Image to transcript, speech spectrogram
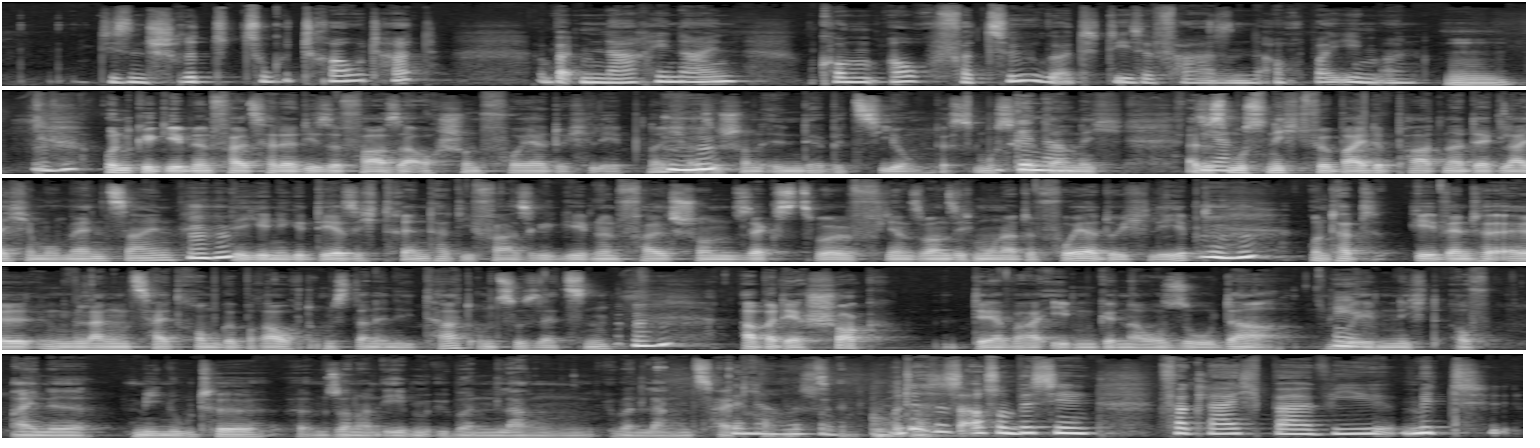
diesen Schritt zugetraut hat. Aber im Nachhinein kommen auch verzögert diese Phasen auch bei ihm an. Mhm. Mhm. Und gegebenenfalls hat er diese Phase auch schon vorher durchlebt? Mhm. also schon in der Beziehung. Das muss genau. ja dann nicht, also ja. es muss nicht für beide Partner der gleiche Moment sein. Mhm. Derjenige, der sich trennt, hat die Phase gegebenenfalls schon 6, 12, 24 Monate vorher durchlebt mhm. und hat eventuell einen langen Zeitraum gebraucht, um es dann in die Tat umzusetzen. Mhm. Aber der Schock, der war eben genau so da. Nur ja. eben nicht auf eine Minute, ähm, sondern eben über einen langen, über einen langen Zeitraum. Genau so. Und das ist auch so ein bisschen vergleichbar wie mit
